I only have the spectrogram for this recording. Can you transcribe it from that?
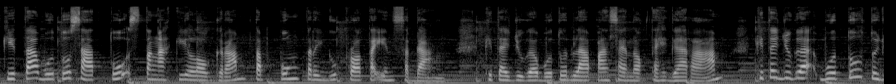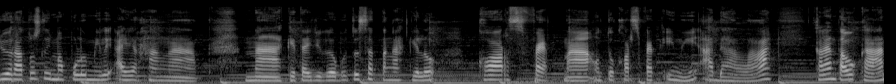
kita butuh satu setengah kilogram tepung terigu protein sedang. Kita juga butuh 8 sendok teh garam. Kita juga butuh 750 ml air hangat. Nah, kita juga butuh setengah kilo coarse fat. Nah, untuk coarse fat ini adalah Kalian tahu kan,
